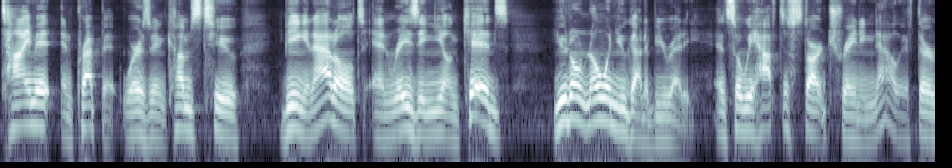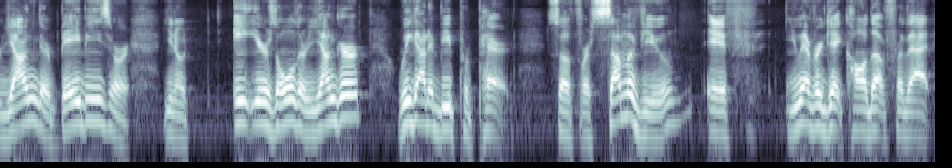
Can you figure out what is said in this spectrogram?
time it and prep it. Whereas when it comes to being an adult and raising young kids, you don't know when you got to be ready. And so we have to start training now. If they're young, they're babies or, you know, 8 years old or younger, we got to be prepared. So for some of you, if you ever get called up for that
